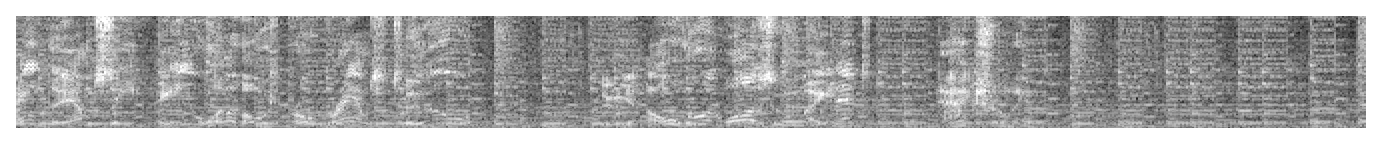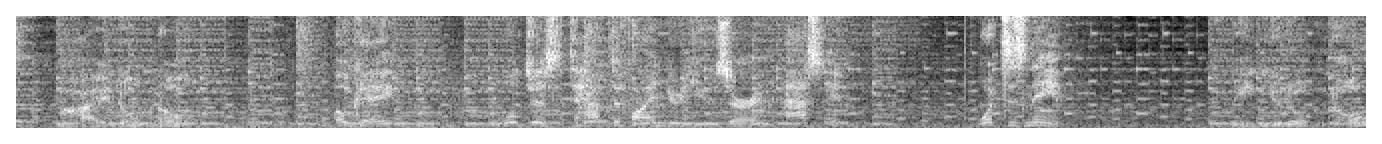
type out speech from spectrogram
ain't the MCP one of those programs too? Do you know who it was who made it? Actually, I don't know. Okay, we'll just have to find your user and ask him. What's his name? You mean you don't know?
